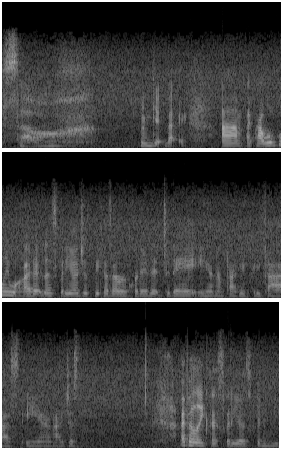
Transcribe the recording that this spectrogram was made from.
So I'm getting better. Um, I probably won't edit this video just because I recorded it today and I'm talking pretty fast and I just I feel like this video is going to be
